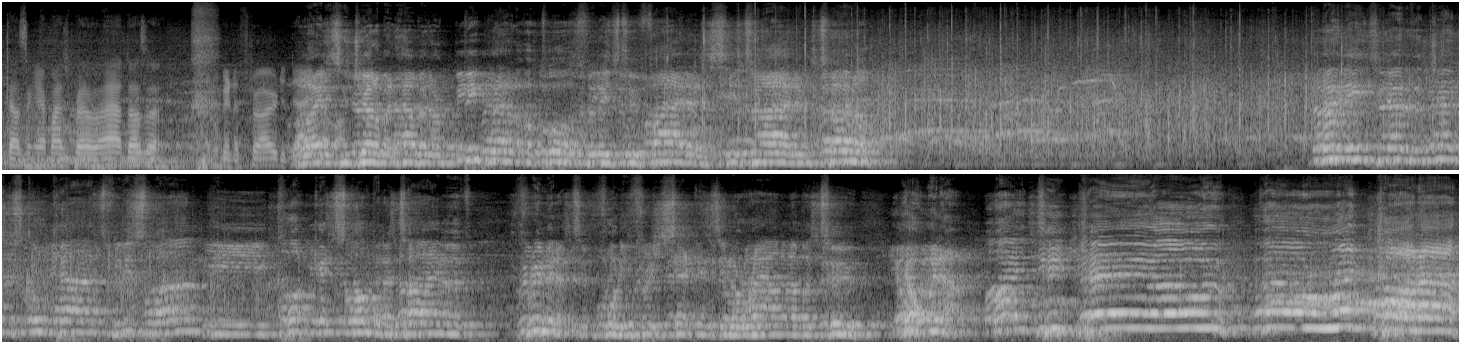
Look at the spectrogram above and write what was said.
Doesn't get much better than that, does it? We're going to throw to Well, ladies and gentlemen, having a big round of applause for these two fighters here tonight in Eternal. No need to go to the judges' scorecards for this one. The clock gets stopped at a time of 3 minutes and 43 seconds in round number two. Your winner by TKO, the red corner,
